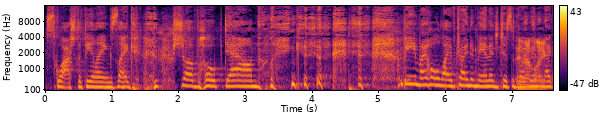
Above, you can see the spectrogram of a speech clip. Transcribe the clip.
squash the feelings, like shove hope down. Like me my whole life trying to manage And disappointment and, like,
